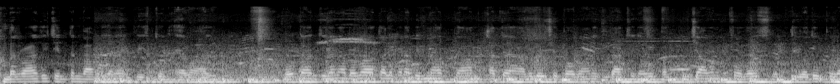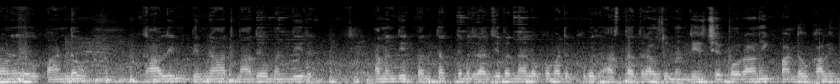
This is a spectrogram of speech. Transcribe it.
બરવાળાથી ચિંતન વાગડિયાનો અને વિસ્તૃત અહેવાલ. બોટાદ જિલ્લાના બરવાળા તાલુકાના ભીમનાથ ગામ ખાતે આવેલું છે પૌરાણિક પ્રાચીન એવું પંચાવનસો વર્ષથી વધુ પુરાણું એવું પાંડવ કાલીન ભીમનાથ મહાદેવ મંદિર. આ મંદિર પંથક તેમજ રાજ્યભરના લોકો માટે ખૂબ જ આસ્થા ધરાવતું મંદિર છે. પૌરાણિક પાંડવકાલીન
